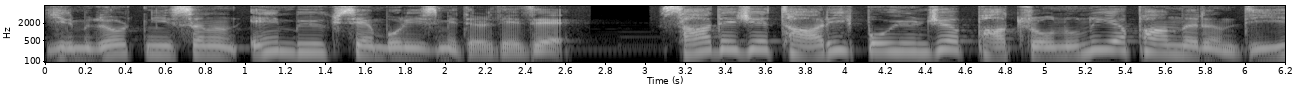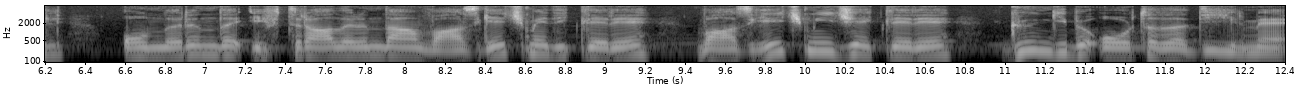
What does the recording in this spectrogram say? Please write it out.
24 Nisan'ın en büyük sembolizmidir dedi. Sadece tarih boyunca patronluğunu yapanların değil, onların da iftiralarından vazgeçmedikleri, vazgeçmeyecekleri gün gibi ortada değil mi?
